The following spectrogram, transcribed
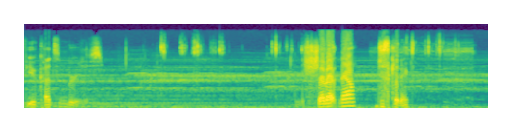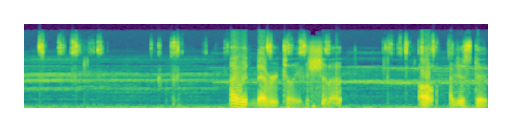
Few cuts and bruises. Shut up now? Just kidding. I would never tell you to shut up. Oh, I just did.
